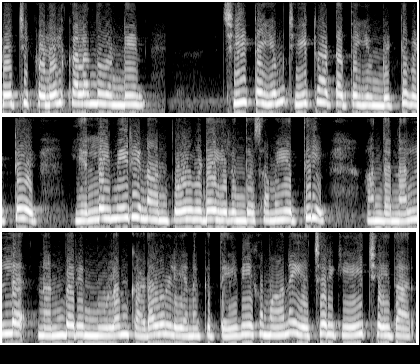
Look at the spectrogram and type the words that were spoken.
பேச்சுக்களில் கலந்து கொண்டேன். சீட்டையும் சீட்டாட்டத்தையும் விட்டுவிட்டு எல்லை மீறி நான் போய்விட இருந்த சமயத்தில் அந்த நல்ல நண்பரின் மூலம் கடவுள் எனக்கு தெய்வீகமான எச்சரிக்கையை செய்தார்.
